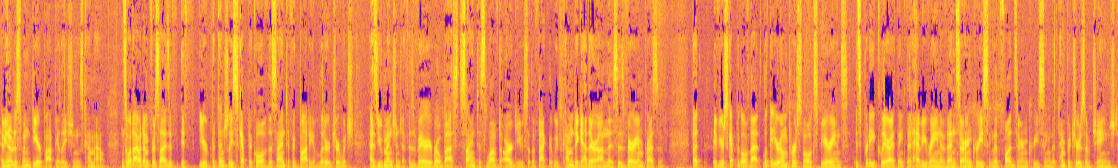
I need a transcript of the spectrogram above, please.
Have you noticed when deer populations come out? And so, what I would emphasize if, if you're potentially skeptical of the scientific body of literature, which, as you've mentioned, Jeff, is very robust, scientists love to argue. So, the fact that we've come together on this is very impressive. But if you're skeptical of that, look at your own personal experience. It's pretty clear, I think, that heavy rain events are increasing, that floods are increasing, that temperatures have changed,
